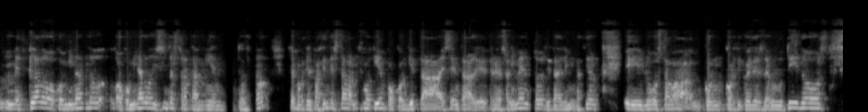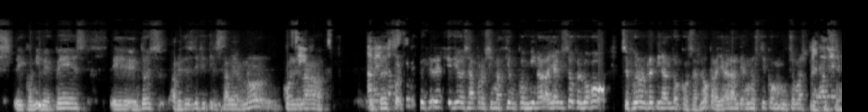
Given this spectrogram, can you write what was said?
mezclado o combinando o combinado distintos tratamientos, ¿no? porque el paciente estaba al mismo tiempo con dieta exenta de determinados alimentos, dieta de eliminación, eh, luego estaba con corticoides deglutidos, eh, con IBPs, eh, entonces a veces es difícil saber, ¿no? ¿Cuál es la entonces, ¿por qué se decidió esa aproximación combinada? Ya he visto que luego se fueron retirando cosas, ¿no? Para llegar al diagnóstico mucho más preciso.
